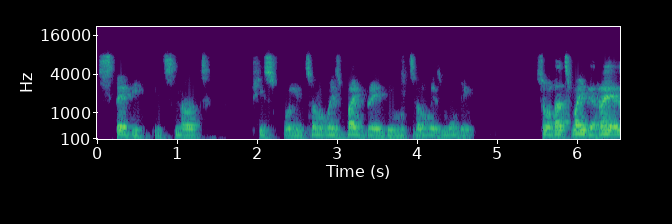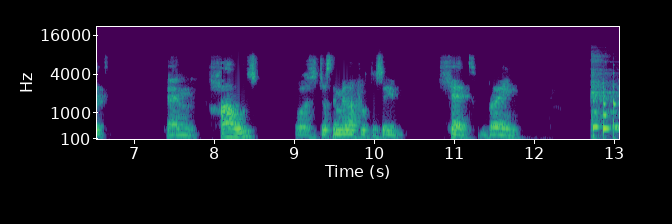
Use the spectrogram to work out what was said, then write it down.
steady. It's not peaceful. It's always vibrating. It's always moving. So that's why the red and house was just a metaphor to say head brain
